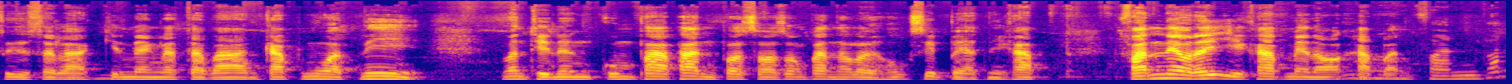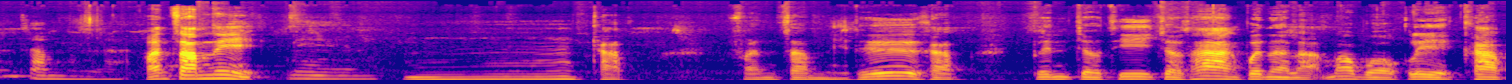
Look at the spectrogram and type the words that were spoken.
ซื้อสลากกินแบ่งรัฐบาลครับงวดนี้วันที่หนึ่งกุมภาพันธ์พศ2568นี่ครับฝันแนวใดอีกครับแม่เนาะครับอันฝันฝันจำนั่นละฝันซ้ำนี่ แม่นอืมครับฝันซ้ำนี่เด้อครับ เป็นเจ้าที่เจ้าทางเพิ่นน่ะละมาบอกเลขครับ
